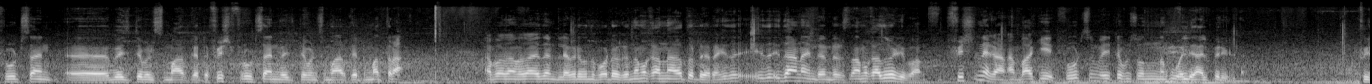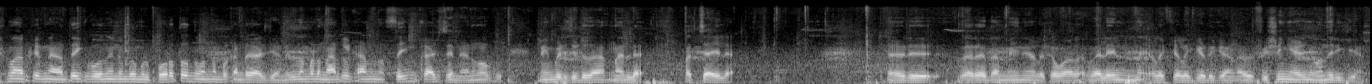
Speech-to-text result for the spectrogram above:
fruits and vegetables market fish fruits and vegetables market Mutrah. അപ്പോൾ അതായത് ഉണ്ടല്ലോ വന്ന് ഫോട്ടോ വെക്കും നമുക്ക് അന്ന് അകത്തോട്ട് കയറാം. ഇത് ഇത് ഇതാണ് എന്റെ ഇൻട്രസ്റ്റ് നമുക്ക് അതുവഴി പോകാം. ഫിഷിനെ കാണാം. ബാക്കി ഫ്രൂട്ട്സും വെജിറ്റബിൾസും ഒന്നും നമുക്ക് വലിയ താല്പര്യമില്ല. ഫിഷ് മാർക്കറ്റിനകത്തേക്ക് പോകുന്നതിന് മുമ്പ് നമ്മൾ പുറത്തുനിന്ന് വന്നപ്പോൾ കണ്ട കാഴ്ചയാണ്. ഇത് നമ്മുടെ നാട്ടിൽ കാണുന്ന സെയിം കാഴ്ച തന്നെയാണ്. നമുക്ക് മീൻ പിടിച്ചിട്ട് ഇതാ നല്ല പച്ചയില ഒരു വേറെ ഏതാ മീനുകളൊക്കെ വലയിൽ നിന്ന് ഇളക്കി ഇളക്കി എടുക്കുകയാണ്. അത് ഫിഷിങ് കഴിഞ്ഞ് വന്നിരിക്കുകയാണ്.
